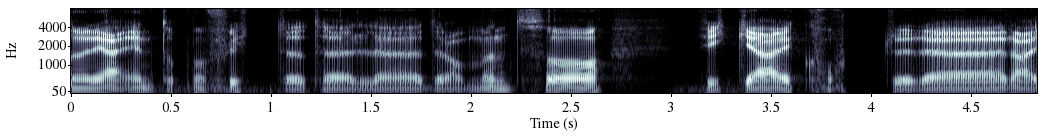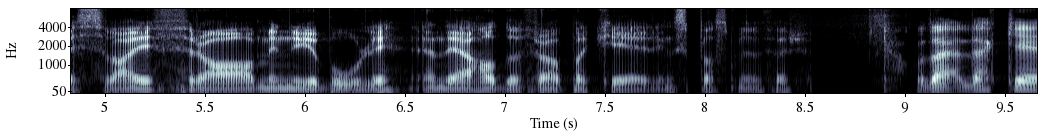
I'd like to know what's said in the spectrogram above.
når jeg endte opp med å flytte til uh, Drammen, så fikk jeg kortere reisevei fra min nye bolig enn det jeg hadde fra parkeringsplassen min før. og det, er- det, er ikke,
